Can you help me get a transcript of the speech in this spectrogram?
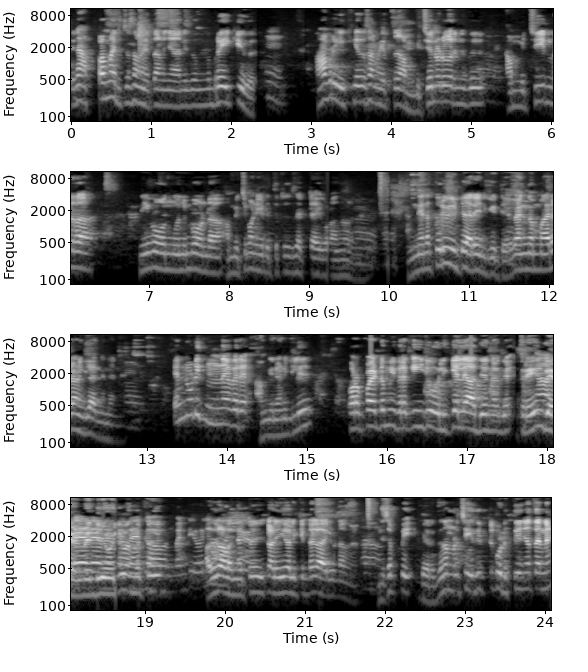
പിന്നെ അപ്പ മരിച്ച സമയത്താണ് ഞാൻ ഇതൊന്ന് ബ്രേക്ക് ചെയ്തത്. ആ ബ്രേക്ക് ചെയ്ത സമയത്ത് അമ്മച്ചി എന്നോട് പറഞ്ഞത് അമ്മച്ചി ഉണ്ടാ നീ ഒന്നിനും പോകണ്ട അമ്മച്ചി പണിയെടുത്തിട്ട് സെറ്റ് ആയിക്കോളാന്ന് പറഞ്ഞു. അങ്ങനത്തെ ഒരു വീട്ടുകാരെ എനിക്ക് കിട്ടിയത്. വെങ്ങന്മാരാണെങ്കിൽ അങ്ങനെ തന്നെ. എന്നോട് ഇന്നേ വരെ അങ്ങനെയാണെങ്കിൽ ഉറപ്പായിട്ടും ഇവരൊക്കെ ഈ ജോലിക്കല്ലേ ആദ്യം തന്നെ ഇത്രയും ഗവൺമെന്റ് ജോലി വന്നിട്ട് അത് കളഞ്ഞിട്ട് കളി കളിക്കേണ്ട കാര്യം ഉണ്ടാകുന്നത് എന്നുവെച്ചാൽ വെറുതെ നമ്മൾ ചെയ്തിട്ട് കൊടുത്തു കഴിഞ്ഞാൽ തന്നെ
